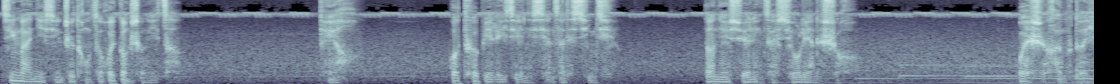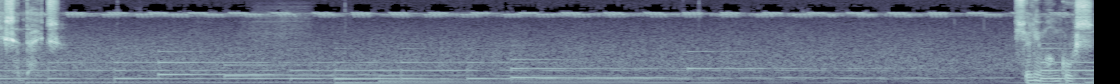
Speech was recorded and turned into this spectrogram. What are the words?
经脉逆行之痛则会更胜一层。天瑶，我特别理解你现在的心情。当年雪岭在修炼的时候，我也是恨不得以身代之。雪岭亡故时，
